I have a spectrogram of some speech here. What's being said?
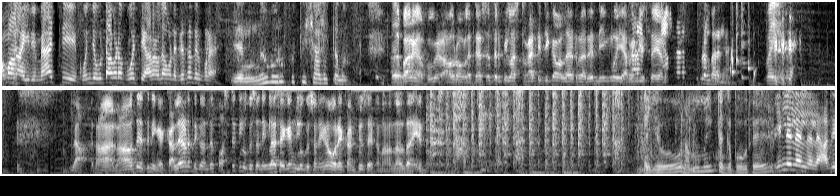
ஆமா இது மேட்ச் கொஞ்சம் விட்டா கூட போச்சு. அதனாலதான் உன்னை திசை திருப்பினேன். என்ன ஒரு புத்திசாலித்தனம். அதை பாருங்க புகழ் அவர் உங்களை திசை திருப்பிலாம் ஸ்ட்ராட்டஜிக்கா விளையாடுறாரு. நீங்களும் இறங்கி செய்யணும். பாருங்க. இல்ல நான் நான் வந்து நீங்க கல்யாணத்துக்கு வந்து ஃபர்ஸ்ட் க்ளூக்கு சொன்னீங்களா செகண்ட் க்ளூக்கு சொன்னீங்கன்னா ஒரே கன்ஃபியூஸ் ஆயிட்டேன் அதனால தான் ஐயோ நம்ம மைண்ட் அங்க போகுது. இல்ல இல்ல இல்ல இல்ல. அது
